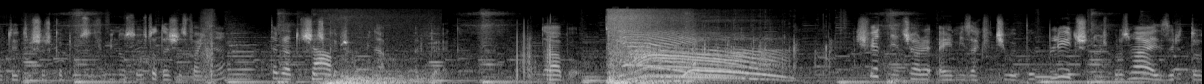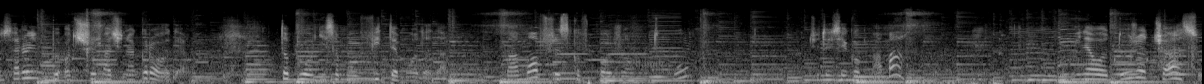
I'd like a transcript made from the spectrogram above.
O tutaj troszeczkę plusów, minusów, to też jest fajne. Ta gra troszeczkę Double. przypomina RPG. Double. Świetnie, czary Amy zachwyciły publiczność. Porozmawiać z Rytą Sarling, by otrzymać nagrodę. To było niesamowite, młoda dama. Mamo, wszystko w porządku? Czy to jest jego mama? Minęło dużo czasu,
